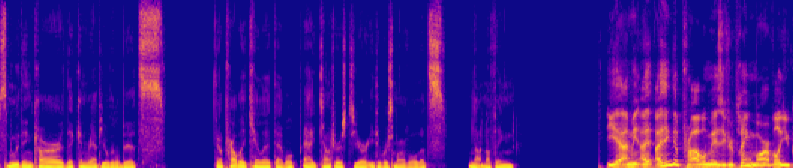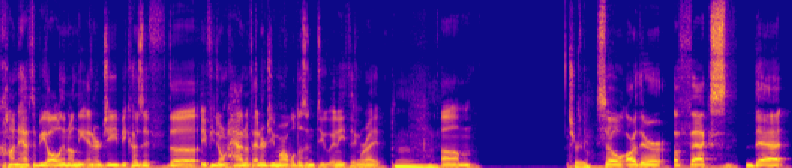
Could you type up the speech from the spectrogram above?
smoothing card that can ramp you a little bit. They'll probably kill it. That will add counters to your Aetherworks Marvel. That's not nothing. Yeah, I mean, I, I think the problem is if you're playing Marvel, you kind of have to be all in on the energy because if the if you don't have enough energy, Marvel doesn't do anything, right? Mm. Um, True. So, are there effects that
